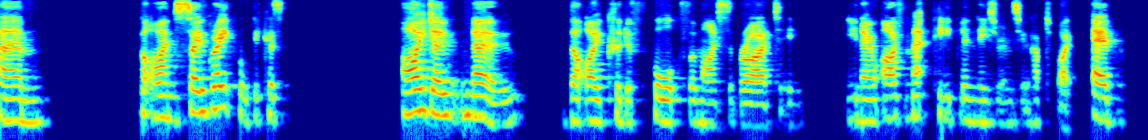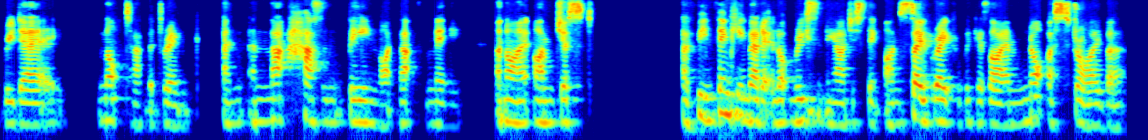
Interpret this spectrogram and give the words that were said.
Um, but I'm so grateful because I don't know that I could have fought for my sobriety. You know, I've met people in these rooms who have to fight every day not to have a drink and and that hasn't been like that for me and i i'm just i've been thinking about it a lot recently. I just think i'm so grateful because i am not a striver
